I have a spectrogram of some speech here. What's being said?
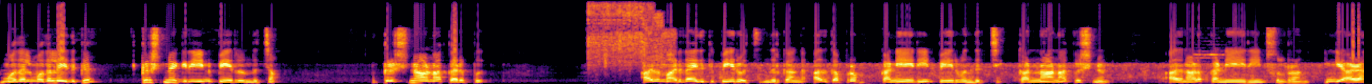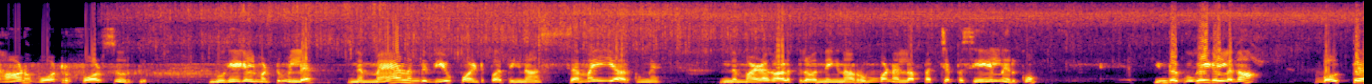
முதல் முதல்ல இதுக்கு கிருஷ்ணகிரின்னு பேர் இருந்துச்சான் கிருஷ்ணானா கருப்பு. அது மாதிரி தான் இதுக்கு பேர் வச்சுருந்துருக்காங்க. அதுக்கப்புறம் கனேரின்னு பேர் வந்துருச்சு. கண்ணானா கிருஷ்ணன். அதனால கனேரின்னு சொல்கிறாங்க இங்கே அழகான வாட்டர் ஃபால்ஸும் இருக்குது குகைகள் மட்டும் இல்லை இந்த மேலேருந்து வியூ பாயிண்ட் பார்த்தீங்கன்னா செமையாக இருக்குங்க. இந்த மழை காலத்தில் வந்தீங்கன்னா ரொம்ப நல்லா பச்சை பசேல்னு இருக்கும். இந்த குகைகளில் தான் பௌத்த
